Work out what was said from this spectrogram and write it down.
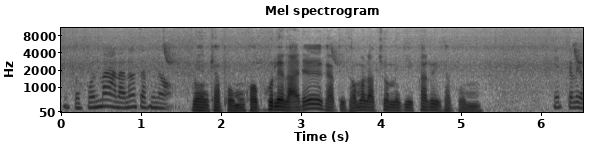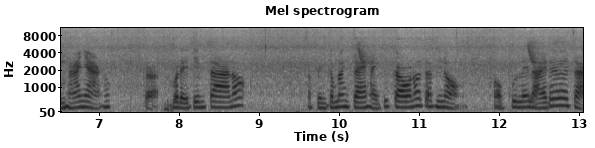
นี่ก็ฝนมาแล้วเนาะจ้าพี่น้องแม่นครับผมขอบคุณหลายๆเด้อครับ ที่เขามารับชมเมื่อกี้ข้าลุยครับผมเฮ็ดก็เริ่มหายากเขาก็บ่ได้เต็มตาเนาะก็ เป็นกำลังใจให้คือเก่าเนาะจ้าพี่น้องขอบคุณหลาย ๆเด้อจ้า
